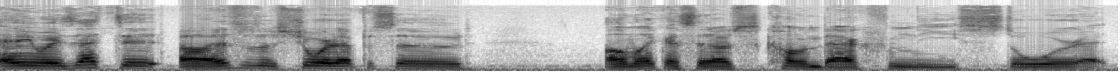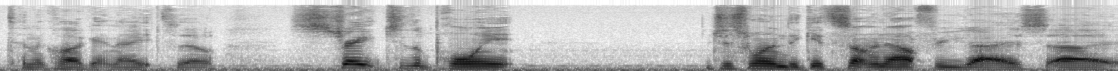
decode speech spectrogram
anyways, that's it. Uh, this was a short episode. Um, like I said, I was just coming back from the store at 10 o'clock at night, so straight to the point. Just wanted to get something out for you guys. Uh,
